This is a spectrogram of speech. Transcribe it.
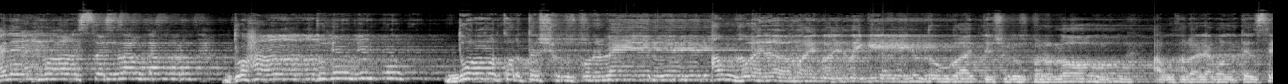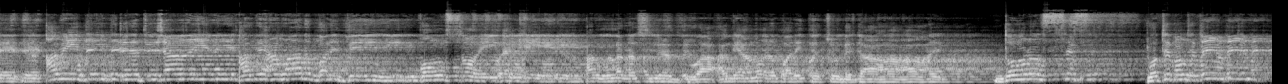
আলাইহি ওয়াসাল্লাম দোয়া তুলে দোয়া করতে শুরু করলেন আবু হুরায়রা ময়দান থেকে দৌড়াইতে শুরু করল। আবু হুরায়রা বলতেছে, আমি দেখতে চাই, আগে আমার বাড়িতে পৌঁছাই নাকি আল্লাহ রাসূলের দোয়া আগে আমার বাড়িতে চলে যায়। দৌড়াচ্ছে। পথে পথে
